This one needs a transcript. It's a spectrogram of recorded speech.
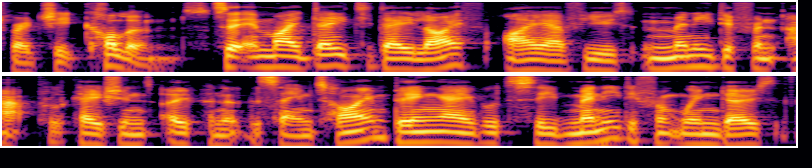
spreadsheet columns. So in my day-to-day -day life, I have used many different applications open at the same time, being able to see many different windows that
